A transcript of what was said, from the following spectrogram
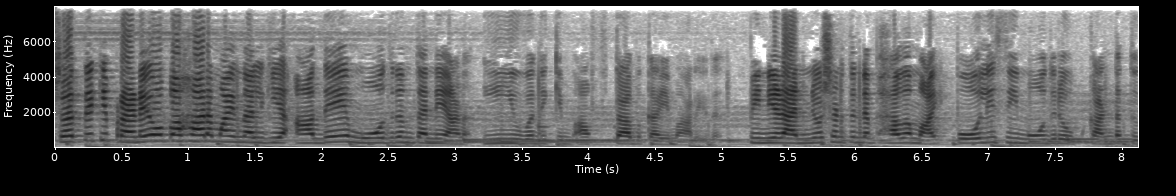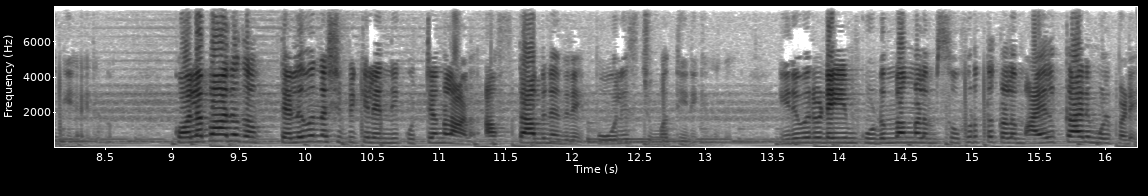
ശ്രദ്ധയ്ക്ക് പ്രണയോപഹാരമായി നൽകിയ അതേ മോതിരം തന്നെയാണ് ഈ യുവതിക്കും അഫ്താബ് കൈമാറിയത്. പിന്നീട് അന്വേഷണത്തിന്റെ ഭാഗമായി പോലീസ് ഈ മോതിരവും കണ്ടെത്തുകയായിരുന്നു. കൊലപാതകം തെളിവ് നശിപ്പിക്കൽ എന്നീ കുറ്റങ്ങളാണ് അഫ്താബിനെതിരെ പോലീസ് ചുമത്തിയിരിക്കുന്നത്. ഇരുവരുടെയും കുടുംബങ്ങളും സുഹൃത്തുക്കളും അയൽക്കാരും ഉൾപ്പെടെ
